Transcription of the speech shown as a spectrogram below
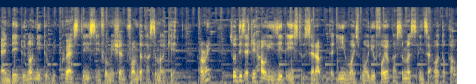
and they do not need to request this information from the customer again. Alright, so this is actually how easy it is to set up the e-invoice module for your customers inside AutoCount.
